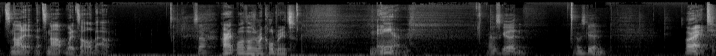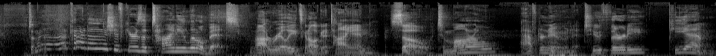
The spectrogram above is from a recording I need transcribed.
It's not it. That's not what it's all about. So, All right. Well, those are my cold reads. man, that was good. That was good. All right. So I'm gonna kind of shift gears a tiny little bit. Not really. It's gonna all gonna tie in. So tomorrow afternoon at 2:30 p.m.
